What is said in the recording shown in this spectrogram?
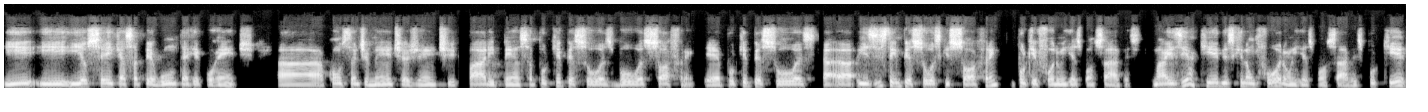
E, e, e eu sei que essa pergunta é recorrente. Ah, constantemente a gente para e pensa por que pessoas boas sofrem, é, por que pessoas ah, existem pessoas que sofrem porque foram irresponsáveis, mas e aqueles que não foram irresponsáveis? Por que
